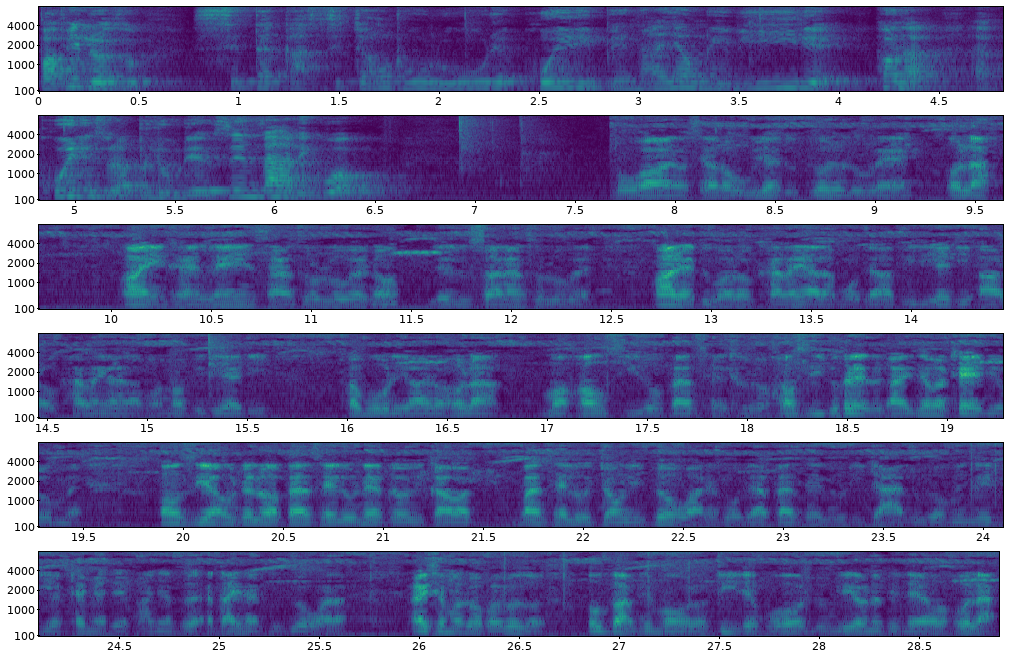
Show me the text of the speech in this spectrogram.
ဘာဖြစ်လို့ဆိုစစ်တပ်ကစစ်ကြောင်းထိုးလို့တဲ့ခွေးတွေဘယ်နာရောက်နေပြီတဲ့ဟုတ်လားအခွေးတွေဆိုတာဘလူတွေစဉ်းစားလေကိုယ့်အကို ဘောကတော့ဆရာတော်ဦးရသူပြောတယ်လို့ပဲဟုတ်လားအာရင်ခံလဲရင်စားဆိုလို့ပဲနော်လေလူစားလန်းဆိုလို့ပဲအားတဲ့သူကတော့ခံလိုက်ရတာပေါ့ဗျာ PDF ဒီအားတော့ခံလိုက်ရတာပေါ့နော် PDF ဒီဖတ်ဖို့တွေကတော့ဟုတ်လားမဟောင်းစီတို့ပန်ဆယ်တို့ဟောင်းစီတို့တဲ့စကားညမထည့်ပြောမယ်ဟောင်းစီကဟိုတလောပန်ဆယ်လို့နဲ့ပြောပြီးကားပန်ဆယ်လို့အကြောင်းလေးပြောပါတယ်ပေါ့ဗျာပန်ဆယ်လို့ဒီကြားလူတော့မင်းလေးကြီးကထက်မြက်တဲ့ဘာညာဆိုအတိုင်းအတာသူပြောသွားတာအဲ့ချက်မှာတော့ဘာလို့ဆိုဥက္ကမြေမောင်တော့တည်တယ်ပေါ့လူလေးယောက်နဲ့ပြင်တယ်ဟုတ်လား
